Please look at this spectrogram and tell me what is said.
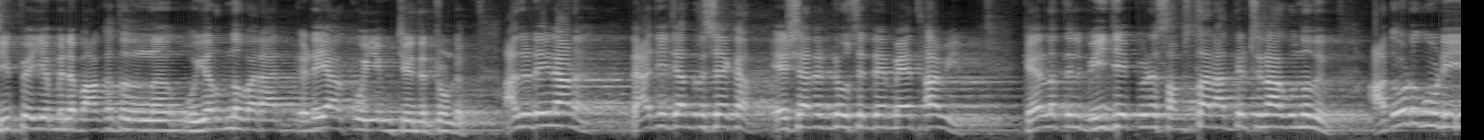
സി പി ഐ എമ്മിന്റെ ഭാഗത്തു നിന്ന് ഉയർന്നു വരാൻ ഇടയാക്കുകയും ചെയ്തിട്ടുണ്ട്. അതിനിടയിലാണ് രാജീവ് ചന്ദ്രശേഖർ ഏഷ്യാനെറ്റ് ന്യൂസിന്റെ മേധാവി കേരളത്തിൽ ബി ജെ പിയുടെ സംസ്ഥാന അധ്യക്ഷനാകുന്നത്. അതോടുകൂടി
